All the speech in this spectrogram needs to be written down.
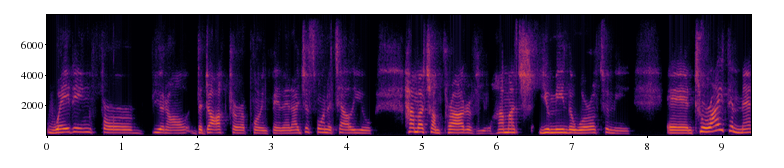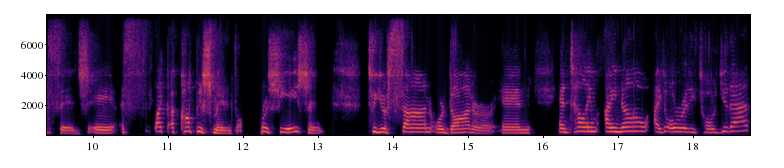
waiting for you know the doctor appointment and i just want to tell you how much i'm proud of you how much you mean the world to me and to write a message a, a like accomplishment appreciation to your son or daughter and and tell him i know i already told you that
